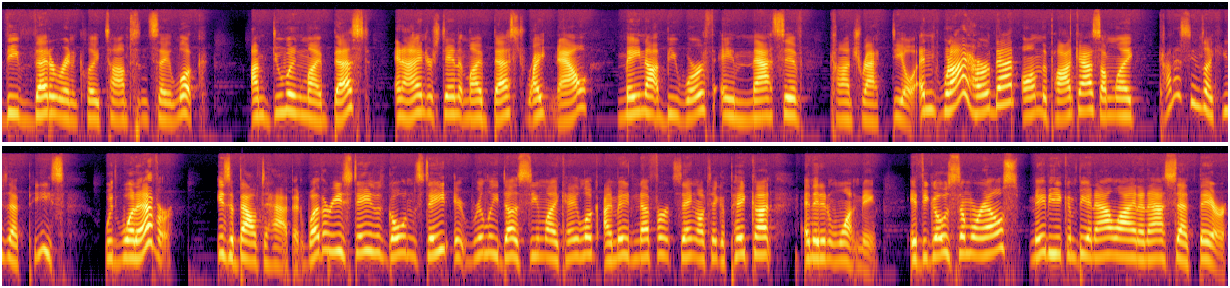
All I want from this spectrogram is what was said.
the veteran Klay Thompson, say, Look, I'm doing my best, and I understand that my best right now may not be worth a massive contract deal. And when I heard that on the podcast, I'm like, kind of seems like he's at peace with whatever is about to happen. Whether he stays with Golden State, it really does seem like, hey, look, I made an effort saying I'll take a pay cut, and they didn't want me. If he goes somewhere else, maybe he can be an ally and an asset there.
